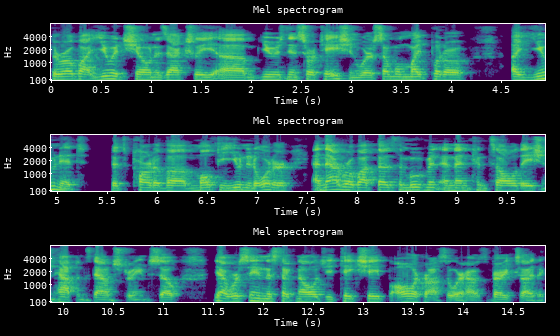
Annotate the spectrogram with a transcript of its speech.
the robot you had shown is actually um, used in sortation, where someone might put a, a unit that's part of a multi-unit order, and that robot does the movement, and then consolidation happens downstream. So yeah, we're seeing this technology take shape all across the warehouse. Very exciting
